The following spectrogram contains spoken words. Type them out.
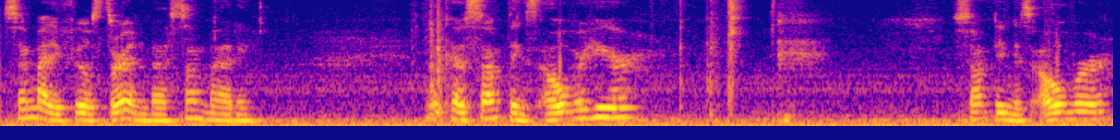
Somebody feels threatened by somebody. Because something's over here. Something is over.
